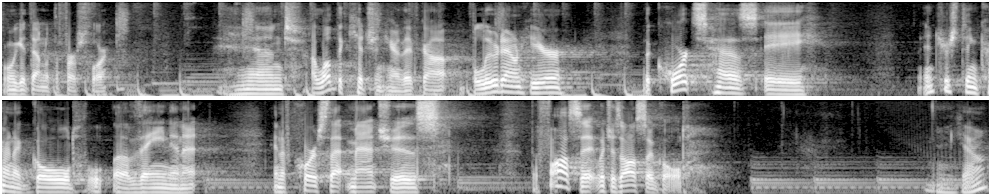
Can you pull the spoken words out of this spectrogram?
when we get down with the first floor. And I love the kitchen here. They've got blue down here. The quartz has a interesting kind of gold uh, vein in it. And of course that matches the faucet, which is also gold. There you go.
